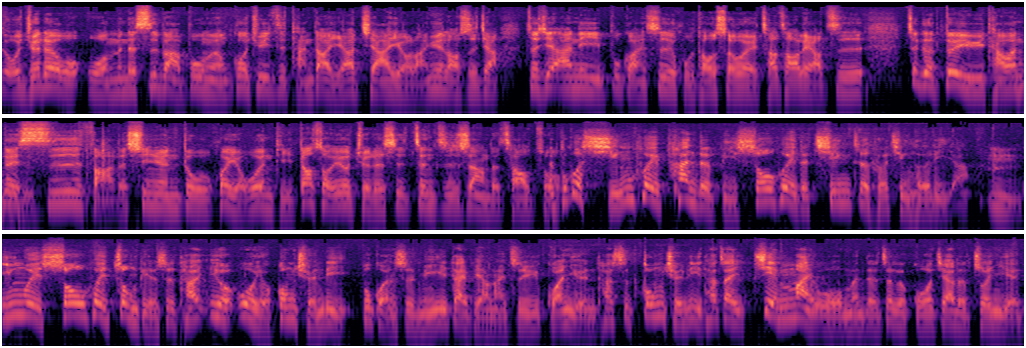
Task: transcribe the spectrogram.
我觉得我我们的司法部门过去一直谈到也要加油了。因为老实讲，这些案例不管是虎头蛇尾、草草了之，这个对于台湾对司法的信任度会有问题。到时候又觉得是政治上的操作。不过行贿判的比收贿的轻，这合情合理啊。嗯，因为收贿重点是他又握有公权。力，不管是民意代表乃至于官员，他是公权力，他在贱卖我们的这个国家的尊严，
